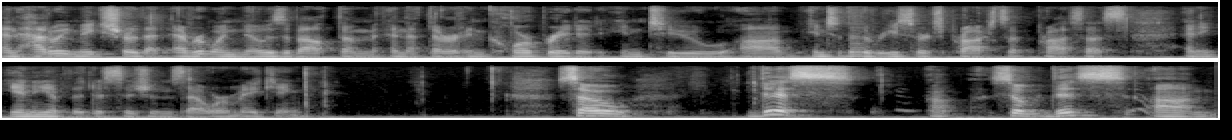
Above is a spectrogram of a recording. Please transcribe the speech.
and how do we make sure that everyone knows about them and that they're incorporated into um, into the research process process and any of the decisions that we're making. So this uh, so this um,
